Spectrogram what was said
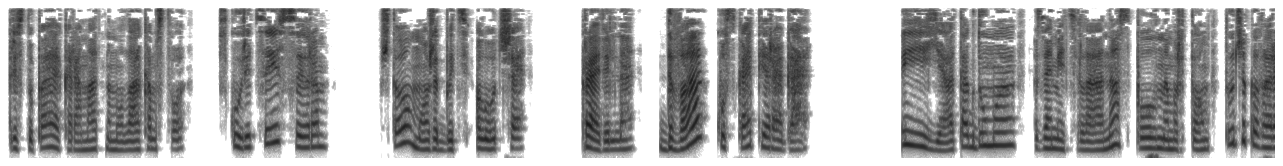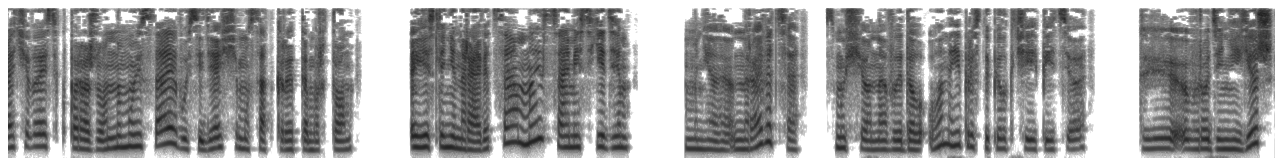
приступая к ароматному лакомству. «С курицей и сыром. Что может быть лучше? Правильно, два куска пирога. «И я так думаю», — заметила она с полным ртом, тут же поворачиваясь к пораженному Исаеву, сидящему с открытым ртом. «Если не нравится, мы сами съедим». «Мне нравится», — смущенно выдал он и приступил к чаепитию. «Ты вроде не ешь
